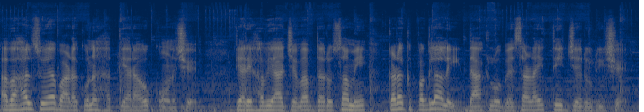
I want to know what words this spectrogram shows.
આવા હાલ સોયા બાળકોના હત્યારાઓ કોણ છે? ત્યારે હવે આ જવાબદારો સામે કડક પગલાં લઈ દાખલો બેસાડાય તે જરૂરી છે.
